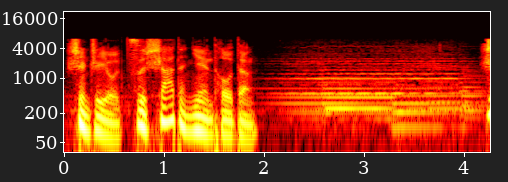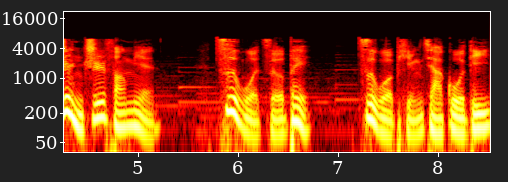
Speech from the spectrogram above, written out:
甚至有自杀的念头等。认知方面，自我责备。自我评价过低，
